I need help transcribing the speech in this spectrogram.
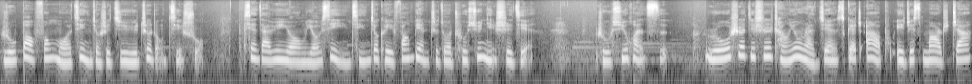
如暴风魔镜，就是基于这种技术。现在运用游戏引擎就可以方便制作出虚拟世界，如虚幻四，如设计师常用软件 SketchUp 以及 Smart 加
